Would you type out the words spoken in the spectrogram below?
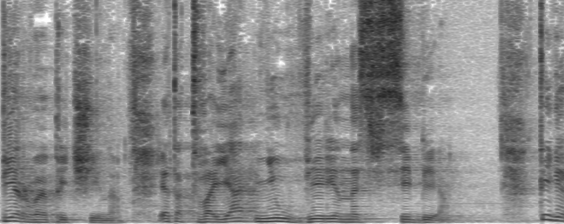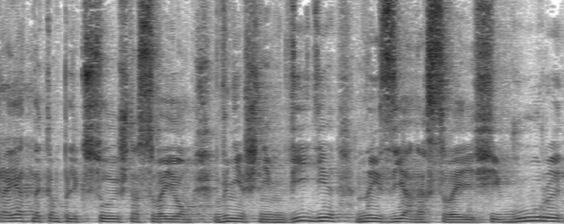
Первая причина – это твоя неуверенность в себе – ты, вероятно, комплексуешь на своем внешнем виде, на изъянах своей фигуры,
